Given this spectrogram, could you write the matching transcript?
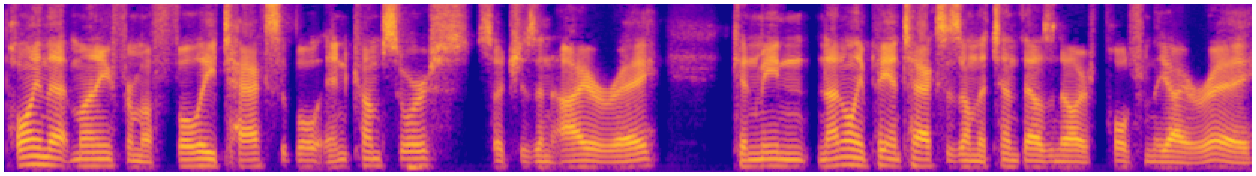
pulling that money from a fully taxable income source, such as an IRA, can mean not only paying taxes on the $10,000 pulled from the IRA,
